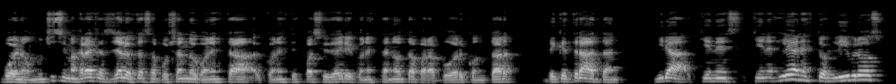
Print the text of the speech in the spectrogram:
Bueno, muchísimas gracias. Ya lo estás apoyando con, esta, con este espacio de aire, con esta nota para poder contar de qué tratan. Mira, quienes, quienes lean estos libros,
